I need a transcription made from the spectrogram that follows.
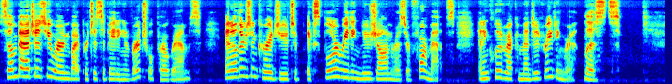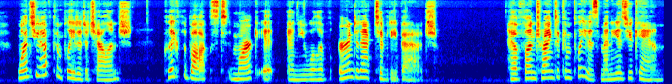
Some badges you earn by participating in virtual programs, and others encourage you to explore reading new genres or formats and include recommended reading lists. Once you have completed a challenge, click the box to mark it and you will have earned an activity badge. Have fun trying to complete as many as you can.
